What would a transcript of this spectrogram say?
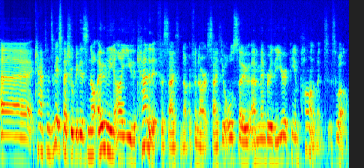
Uh, Catherine's a bit special because not only are you the candidate for South for Norwich South, you're also a member of the European Parliament as well,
